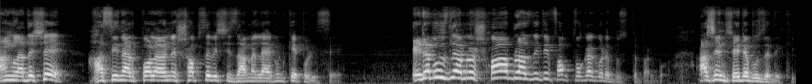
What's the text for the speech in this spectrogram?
বাংলাদেশে হাসিনার পলায়নের সবচেয়ে বেশি ঝামেলা এখন কে পড়িছে? এটা বুঝলে আমরা সব রাজনীতি ফকফকা করে বুঝতে পারব। আসেন সেটা বুঝে দেখি।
